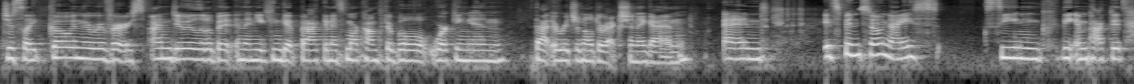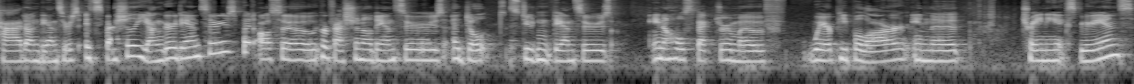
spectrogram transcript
just like go in the reverse, undo a little bit, and then you can get back, and it's more comfortable working in that original direction again. And it's been so nice seeing the impact it's had on dancers, especially younger dancers, but also professional dancers, adult student dancers, in a whole spectrum of where people are in the training experience,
